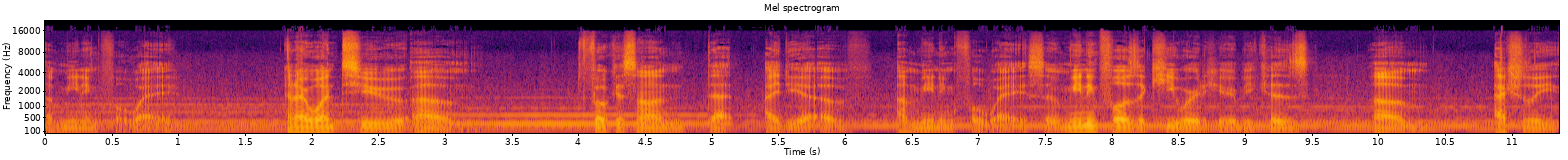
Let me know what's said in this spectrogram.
a meaningful way. And I want to um, focus on that idea of a meaningful way. So, meaningful is a key word here because um, actually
